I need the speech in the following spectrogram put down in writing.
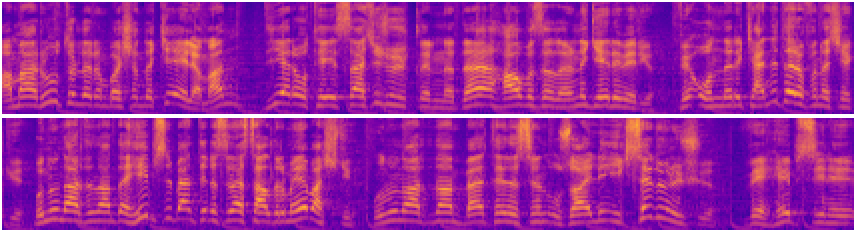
Ama routerların başındaki eleman diğer o tesisatçı çocuklarına da hafızalarını geri veriyor. Ve onları kendi tarafına çekiyor. Bunun ardından da hepsi Ben Tennyson'a saldırmaya başlıyor. Bunun ardından Ben Tennyson uzaylı X'e dönüşüyor. Ve hepsini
